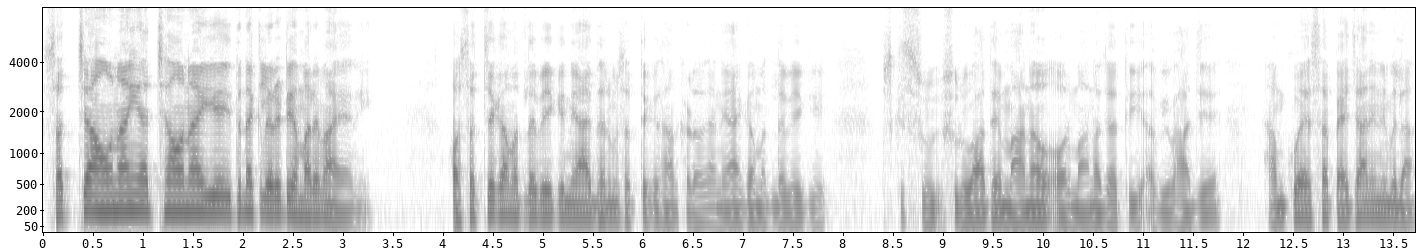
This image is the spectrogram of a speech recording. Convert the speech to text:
सच्चा होना ही अच्छा होना ये इतना क्लैरिटी हमारे में आया नहीं। और सच्चे का मतलब ये कि न्याय, धर्म, सत्य के साथ खड़ा हो जाए न्याय का मतलब ये कि उसकी शुरुआत है, मानव और मानव जाति अविभाज्य है। हमको ऐसा पहचान ही नहीं मिला।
